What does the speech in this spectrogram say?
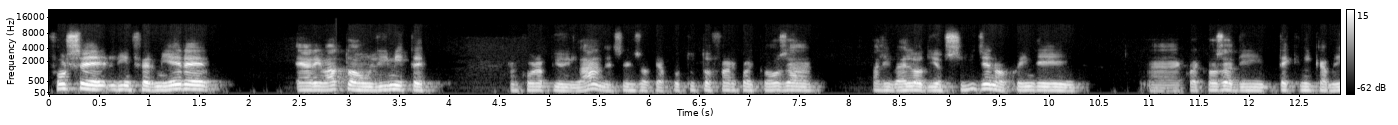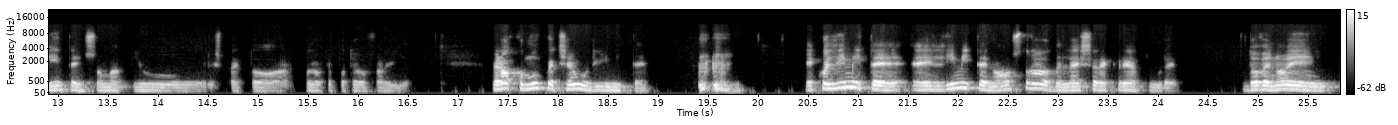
Forse l'infermiere è arrivato a un limite ancora più in là, nel senso che ha potuto fare qualcosa a livello di ossigeno, quindi eh, qualcosa di tecnicamente insomma più rispetto a quello che potevo fare io. Però comunque c'è un limite e quel limite è il limite nostro dell'essere creature, dove noi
